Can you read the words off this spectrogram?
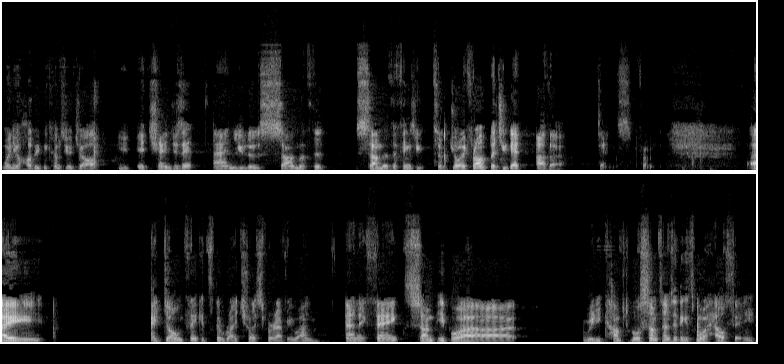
when your hobby becomes your job, you, it changes it, and you lose some of the some of the things you took joy from, but you get other things from it. I I don't think it's the right choice for everyone, and I think some people are really comfortable. Sometimes I think it's more healthy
